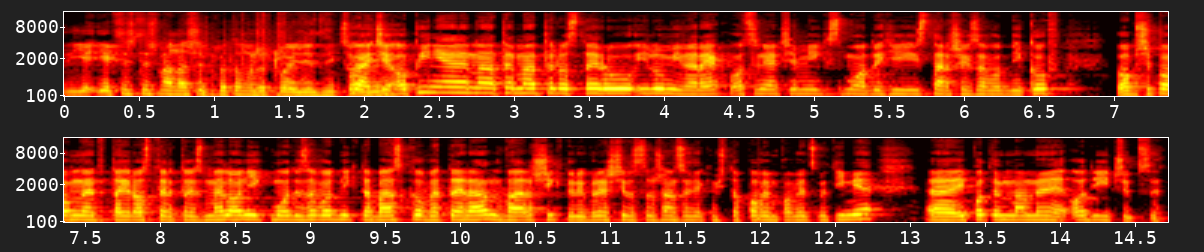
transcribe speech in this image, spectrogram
Jak ktoś coś ma na szybko, to może powiedzieć. z Słuchajcie, opinie na temat rosteru Illuminar. Jak oceniacie miks młodych i starszych zawodników? Bo przypomnę, tutaj roster to jest Melonik, młody zawodnik, Tabasco, weteran, Warsi, który wreszcie dostał szansę w jakimś topowym, powiedzmy, teamie. E, I potem mamy Odi i Chipsy.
